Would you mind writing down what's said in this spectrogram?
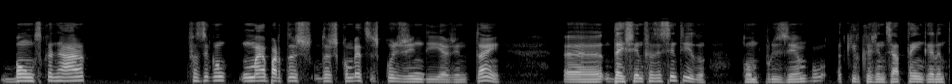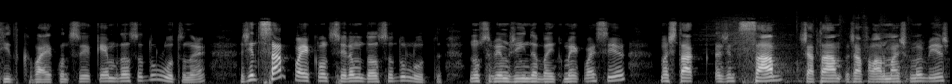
vão se calhar fazer com que a maior parte das, das conversas que hoje em dia a gente tem eh, deixem de fazer sentido. Como, por exemplo, aquilo que a gente já tem garantido que vai acontecer, que é a mudança do luto, né? A gente sabe que vai acontecer a mudança do luto. Não sabemos ainda bem como é que vai ser, mas está, a gente sabe, já, está, já falaram mais que uma vez,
